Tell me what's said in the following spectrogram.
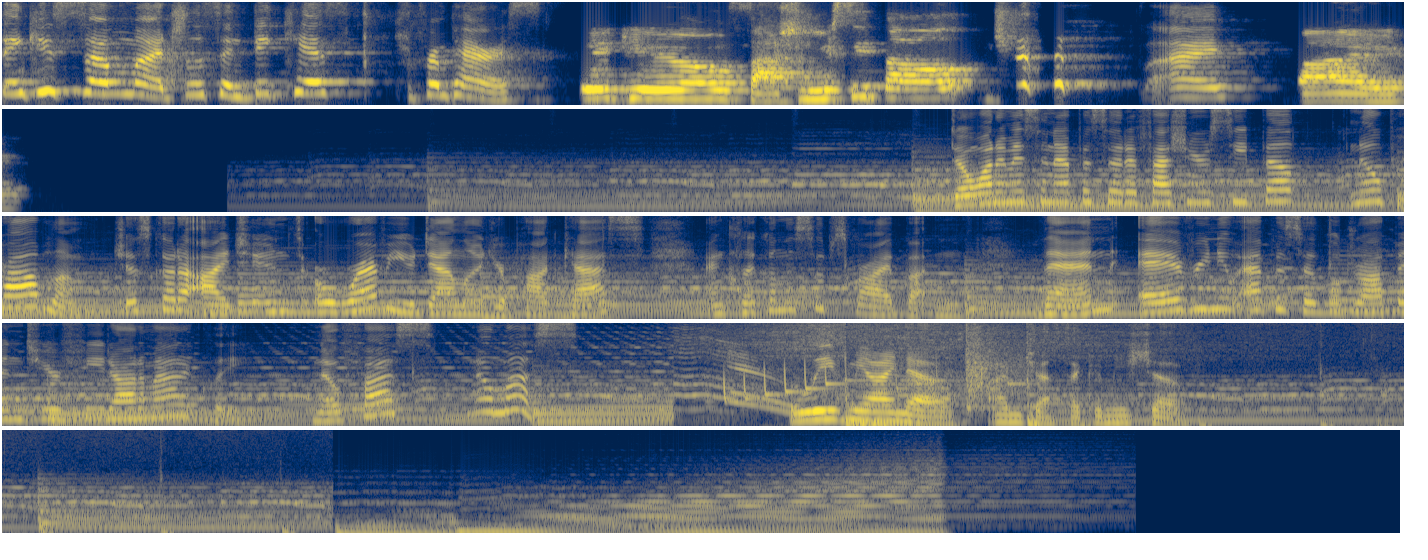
Thank you so much. Listen, big kiss from Paris. Thank you. Fashion your seatbelt. Bye. Bye. Don't want to miss an episode of Fashion Your Seatbelt? No problem. Just go to iTunes or wherever you download your podcasts and click on the subscribe button. Then every new episode will drop into your feed automatically. No fuss, no muss. Believe me, I know. I'm Jessica Michault.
